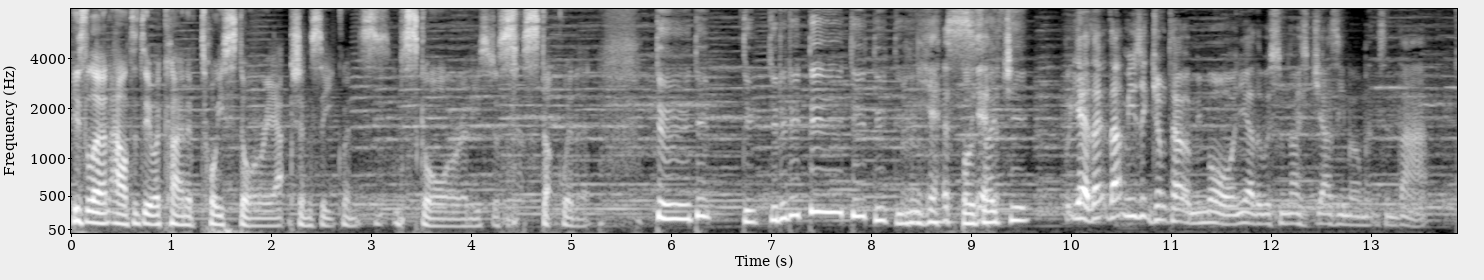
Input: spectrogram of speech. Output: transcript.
he's learned how to do a kind of Toy Story action sequence score, and he's just stuck with it. Do, do, do, do, do, do, do, do, do. Yes, Buzz yes. Lightyear. But yeah, that, that music jumped out at me more, and yeah, there were some nice jazzy moments in that.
